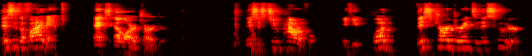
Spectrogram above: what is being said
This is a 5 amp XLR charger. This is too powerful. If you plug this charger into this scooter,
